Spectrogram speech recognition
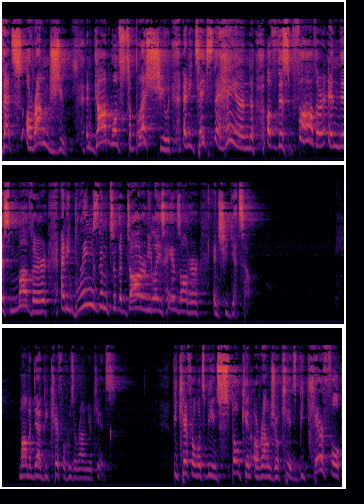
that's around you. And God wants to bless you. And He takes the hand of this father and this mother and He brings them to the daughter and He lays hands on her and she gets up. Mom and dad, be careful who's around your kids. Be careful what's being spoken around your kids. Be careful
